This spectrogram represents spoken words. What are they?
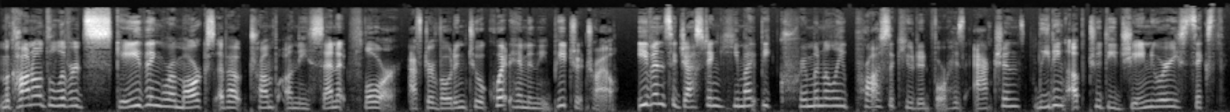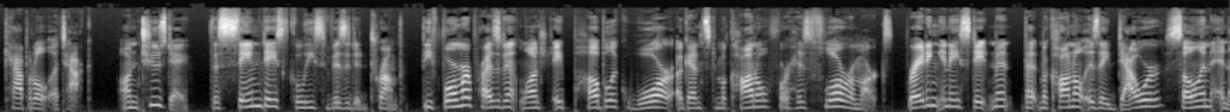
McConnell delivered scathing remarks about Trump on the Senate floor after voting to acquit him in the impeachment trial, even suggesting he might be criminally prosecuted for his actions leading up to the January 6th Capitol attack. On Tuesday, the same day Scalise visited Trump, the former president launched a public war against McConnell for his floor remarks, writing in a statement that McConnell is a dour, sullen, and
